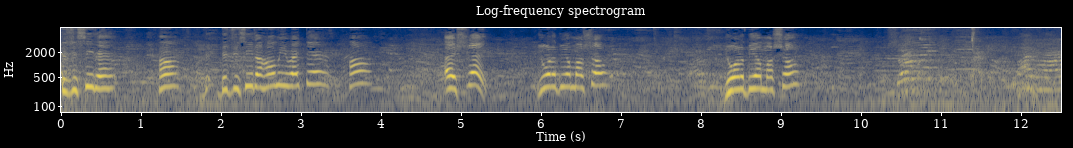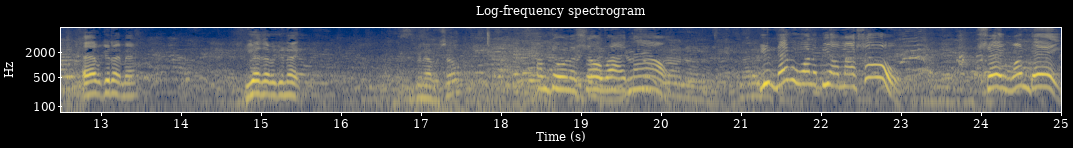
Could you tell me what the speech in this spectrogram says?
Did you see that? Huh? Did you see the homie right there? Huh? Hey, Shay, you want to be on my show? You want to be on my show? Hey, have a good night, man. You guys have a good night. You gonna have a show? I'm doing a show right now. No, no, no. You never want to be on my show. Shay, one day.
